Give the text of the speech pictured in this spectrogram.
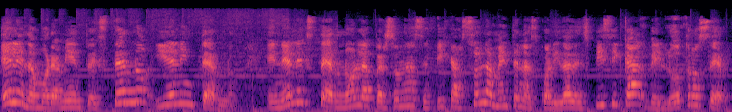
El enamoramiento externo y el interno. En el externo, la persona se fija solamente en las cualidades físicas del otro ser.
